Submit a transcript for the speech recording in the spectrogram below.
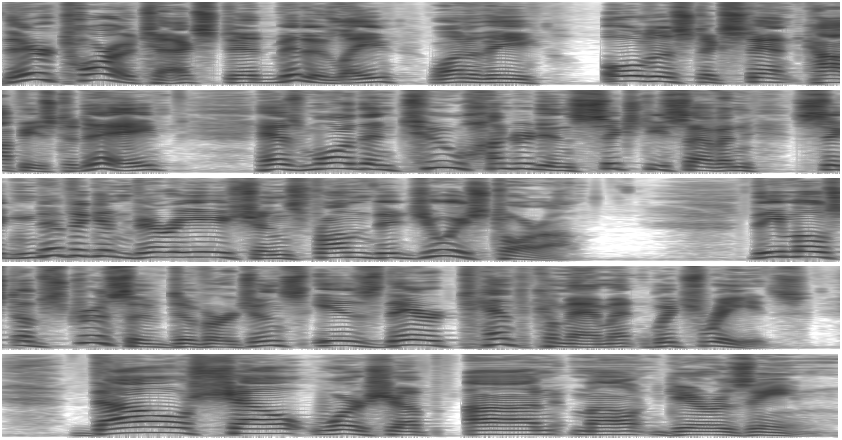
Their Torah text, admittedly one of the oldest extant copies today, has more than 267 significant variations from the Jewish Torah. The most obtrusive divergence is their 10th commandment, which reads, Thou shalt worship on Mount Gerizim.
